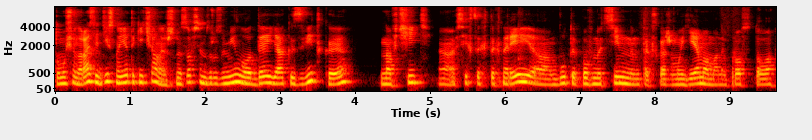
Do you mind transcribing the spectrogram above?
Тому що наразі дійсно є такий челендж. Не зовсім зрозуміло, де як і звідки навчить е, всіх цих технарей е, бути повноцінним, так скажемо, ємом, а не просто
